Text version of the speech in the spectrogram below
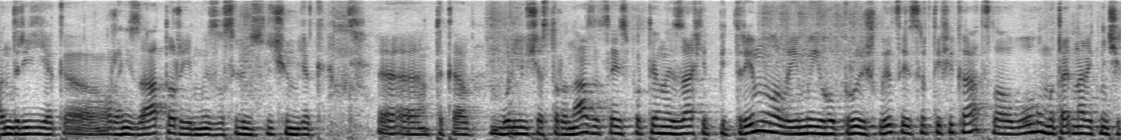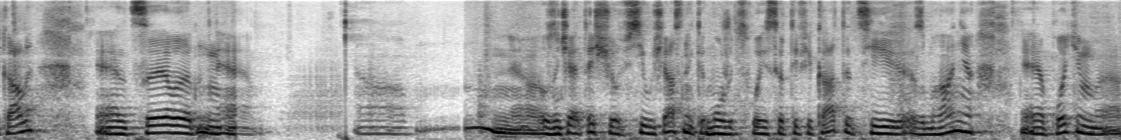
Андрій, як організатор, і ми з Василем Васильовичем, як така боліюча сторона за цей спортивний захід, підтримували, і ми його пройшли, цей сертифікат. Слава Богу, ми навіть не чекали. Е, Це е, Е, означає те, що всі учасники можуть свої сертифікати, ці змагання е, потім е,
